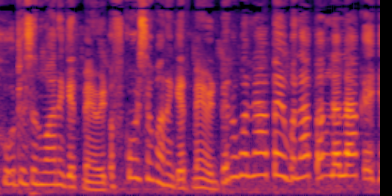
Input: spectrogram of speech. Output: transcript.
who doesn't want to get married? Of course I want to get married. Pero wala pa, eh, wala pang lalaki.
